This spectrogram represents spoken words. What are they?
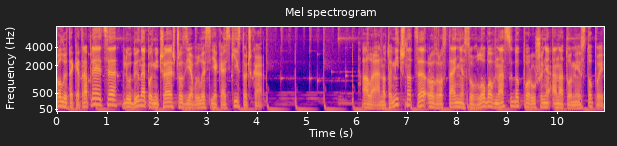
Коли таке трапляється, людина помічає, що з'явилась якась кісточка. Але анатомічно це розростання суглоба внаслідок порушення анатомії стопи.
